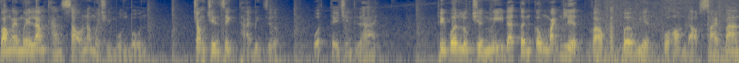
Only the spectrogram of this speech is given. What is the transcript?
Vào ngày 15 tháng 6 năm 1944, trong chiến dịch Thái Bình Dương của Thế chiến thứ hai, thủy quân lục chiến Mỹ đã tấn công mãnh liệt vào các bờ biển của hòn đảo Saipan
